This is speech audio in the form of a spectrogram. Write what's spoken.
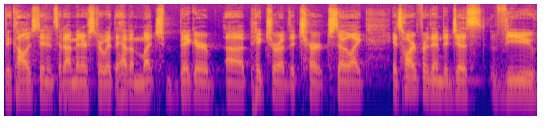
the college students that I minister with, they have a much bigger uh, picture of the church. So like, it's hard for them to just view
